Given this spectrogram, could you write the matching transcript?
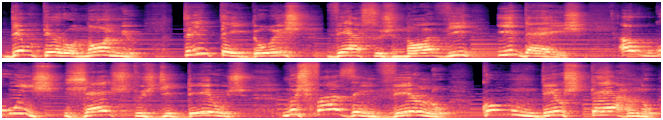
Deuteronômio 32, versos 9 e 10. Alguns gestos de Deus nos fazem vê-lo como um Deus terno,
